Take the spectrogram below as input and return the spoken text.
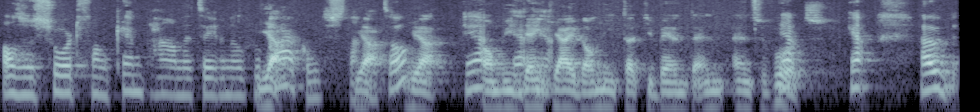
als een soort van camphanen tegenover Ja. elkaar komt te staan, Ja, toch? ja. Ja, van wie ja, denk ja. jij wel niet dat je bent en, enzovoorts. Nou, d-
